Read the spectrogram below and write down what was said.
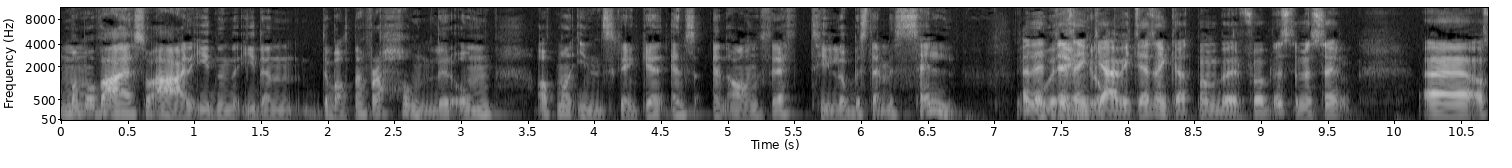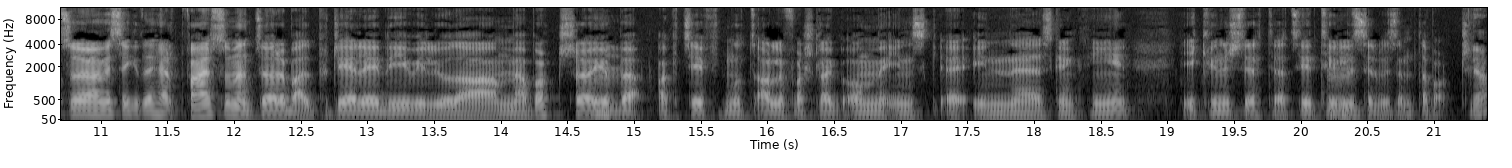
man må være så ærlig i den, i den debatten her, for det handler om at man innskrenker en, en annens rett til å bestemme selv. Ja, det, det tenker jeg er viktig. Jeg tenker at man bør få bestemme selv. Eh, altså, Hvis ikke det er helt feil, så mente jo Arbeiderpartiet, eller de vil jo da med abort, så jobbe aktivt mot alle forslag om innsk eh, innskrenkninger i kvinners rettigheter til selvbestemt abort. Ja.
